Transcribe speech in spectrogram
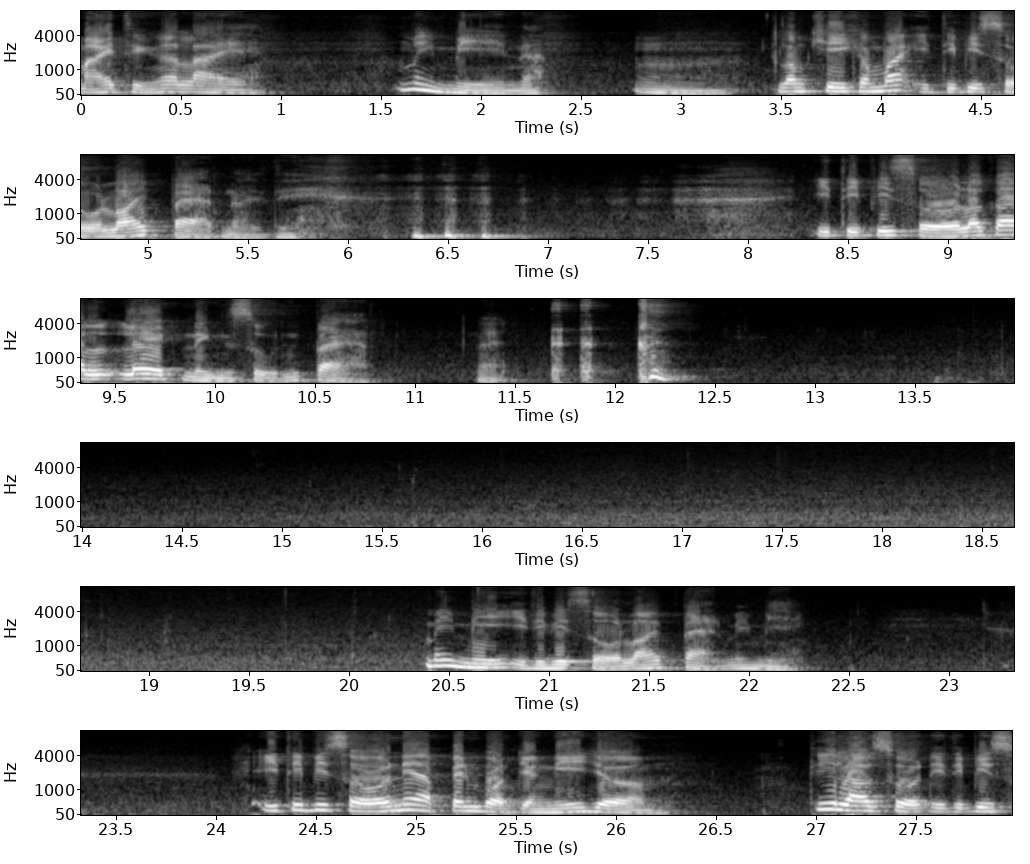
หมายถึงอะไร ไม่มีนะอลองคีย์คำว่า อิติปิโสร้อยแปดหน่อยสิอิติปิโสแล้วก็เลขหนึ่งศูนย์แปดนะไม่มีอิติปิโสร้อยแปดไม่มี อิติปิโสเนี่ยเป็นบทอย่างนี้โยม ที่เราสวดอิติปิโส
